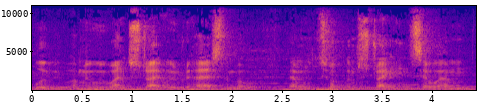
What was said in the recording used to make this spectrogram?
we, I mean, we went straight, we rehearsed them, but then we took them straight into um,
